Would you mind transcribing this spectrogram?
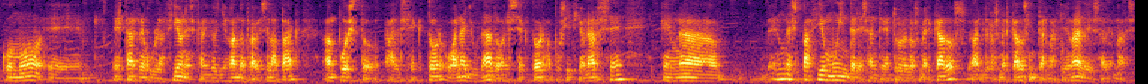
cómo eh, estas regulaciones que han ido llegando a través de la PAC han puesto al sector o han ayudado al sector a posicionarse en una en un espacio muy interesante dentro de los mercados, de los mercados internacionales además,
